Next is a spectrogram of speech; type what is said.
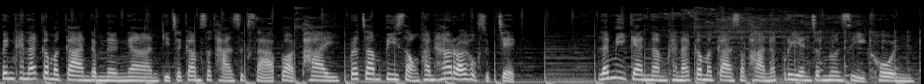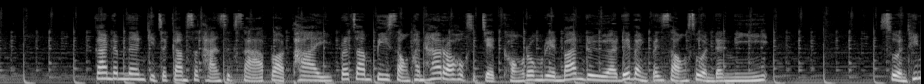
เป็นคณะกรรมการดำเนินงานกิจกรรมสถานศึกษาปลอดภัย ประจำปี 2567 และมีแกนนำคณะกรรมการสภานักเรียนจำนวน 4 คน การดำเนินกิจกรรมสถานศึกษาปลอดภัย ประจำปี 2567 ของโรงเรียนบ้านเรือได้แบ่งเป็น 2 ส่วนดังนี้ ส่วนที่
